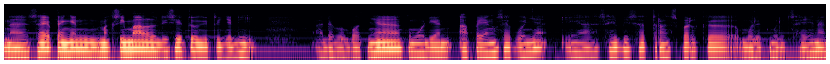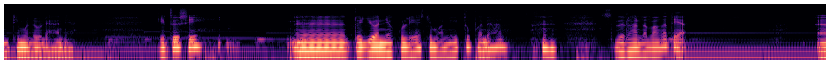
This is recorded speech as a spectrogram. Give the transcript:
Nah, saya pengen maksimal di situ gitu. Jadi ada bobotnya, kemudian apa yang saya punya ya saya bisa transfer ke murid-murid saya nanti mudah-mudahan ya. Gitu sih. E, tujuannya kuliah cuman itu padahal. Sederhana banget ya. E,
